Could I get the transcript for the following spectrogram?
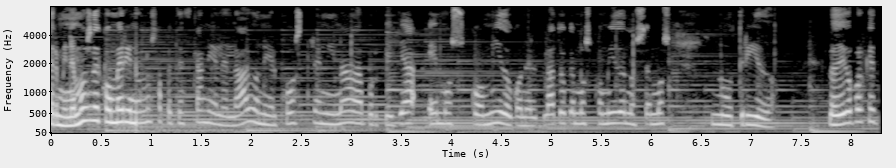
terminemos de comer y no nos apetezca ni el helado, ni el postre, ni nada, porque ya hemos comido, con el plato que hemos comido nos hemos nutrido. Lo digo porque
